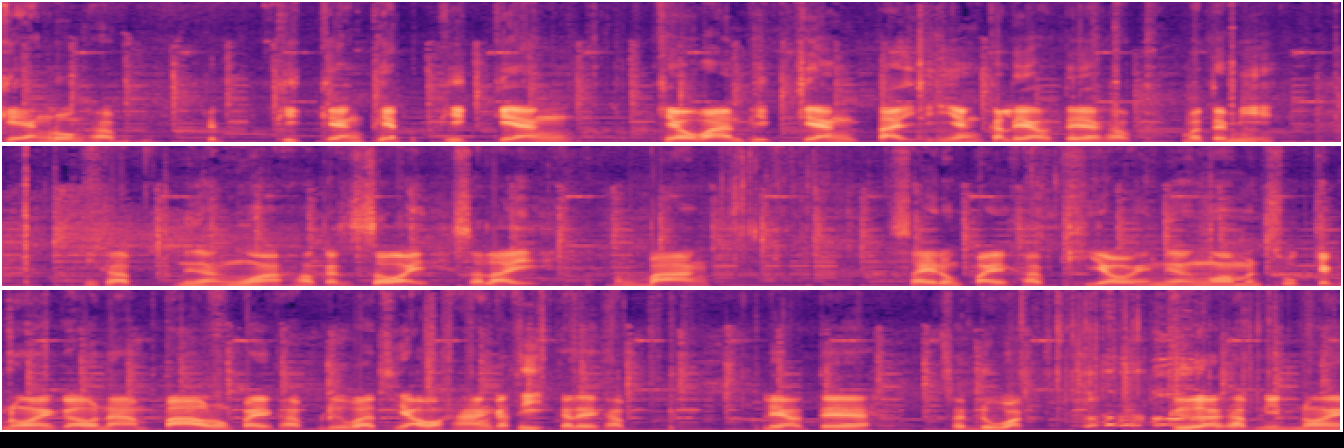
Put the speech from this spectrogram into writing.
แกงลงครับเป็นพริกแกงเผ็ดพริกแกงเขียวหวานพริกแกงไต่ยังก็แล้วแต่ครับว่าแต่มีนี่ครับเนื้องัวเฮากับซอยสไลด์บางๆ ใส่ลงไปครับเคี่ยวให้เนื้องอมันสุกจักน่อยก็เอาน้ำเปล่าลงไปครับ หรือว่าสิเอาหางกะทิก็ได้ครับ แล้วแต่สะดวกเกลือครับนิดหน่อย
